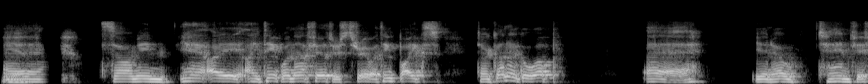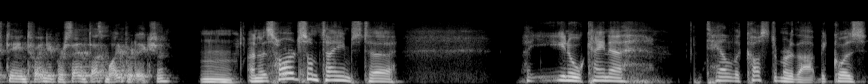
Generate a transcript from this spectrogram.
Yeah. Uh, so I mean, yeah, I, I think when that filters through, I think bikes they're gonna go up uh, you know, 10, 15, 20%. That's my prediction. Mm. And it's hard sometimes to you know, kind of tell the customer that because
